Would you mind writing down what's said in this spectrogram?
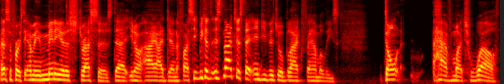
That's the first thing. I mean, many of the stressors that you know I identify. See, because it's not just that individual black families don't have much wealth.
